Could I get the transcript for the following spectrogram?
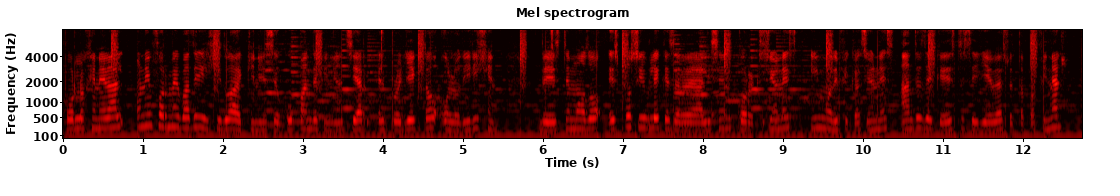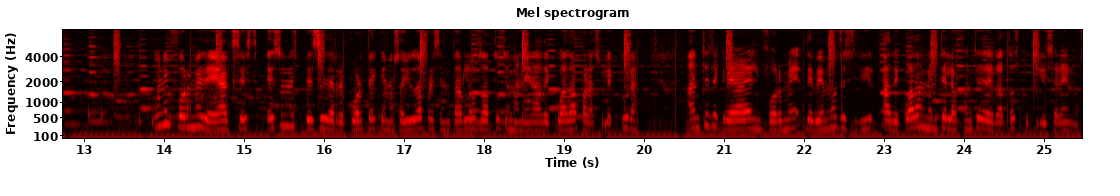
Por lo general, un informe va dirigido a quienes se ocupan de financiar el proyecto o lo dirigen. De este modo, es posible que se realicen correcciones y modificaciones antes de que éste se lleve a su etapa final. Un informe de Access es una especie de reporte que nos ayuda a presentar los datos de manera adecuada para su lectura antes de crear el informe debemos decidir adecuadamente la fuente de datos que utilizaremos.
